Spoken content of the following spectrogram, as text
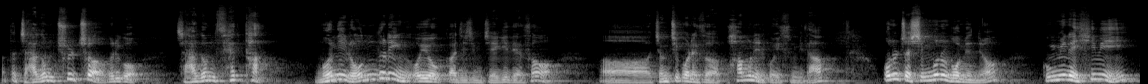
어떤 자금 출처 그리고 자금 세탁, 머니 론더링 의혹까지 지금 제기돼서 어, 정치권에서 파문이 일고 있습니다. 오늘자 신문을 보면요. 국민의힘이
